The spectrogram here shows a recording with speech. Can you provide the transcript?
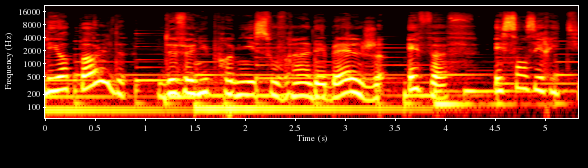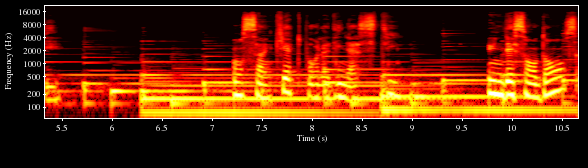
Léopold, devenu premier souverain des Belges, est veuf et sans héritier. On s'inquiète pour la dynastie. Une descendance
